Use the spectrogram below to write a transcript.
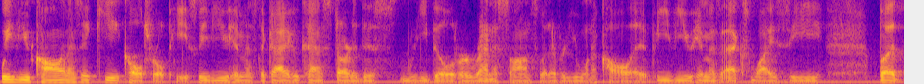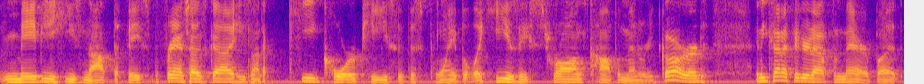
we view Collin as a key cultural piece. We view him as the guy who kind of started this rebuild or renaissance, whatever you want to call it. We view him as X, Y, Z. But maybe he's not the face of the franchise guy. He's not a key core piece at this point, but like he is a strong complementary guard and he kind of figured out from there. But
